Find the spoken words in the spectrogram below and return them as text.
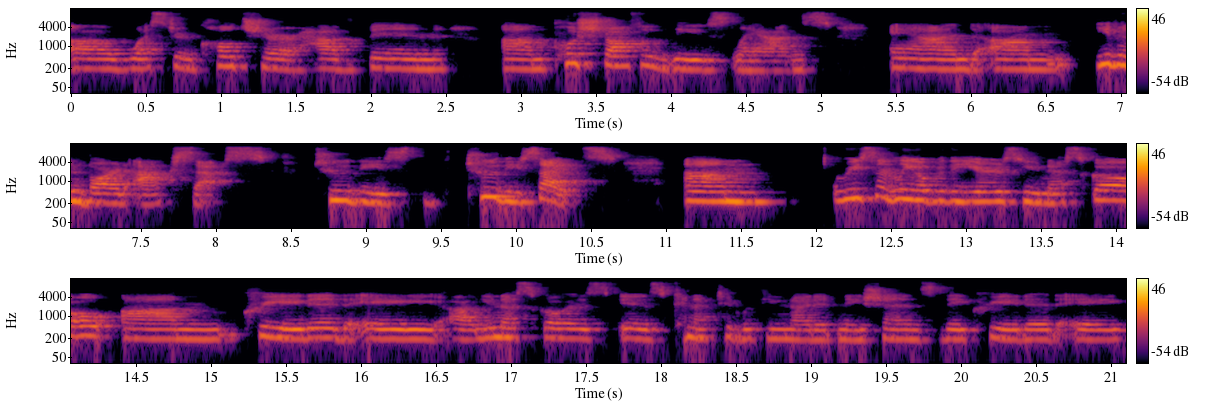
of Western culture, have been um, pushed off of these lands and um, even barred access to these to these sites. Um, recently, over the years, UNESCO um, created a uh, UNESCO is is connected with the United Nations. They created a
